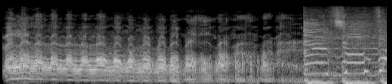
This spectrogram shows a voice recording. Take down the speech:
It's so fun!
